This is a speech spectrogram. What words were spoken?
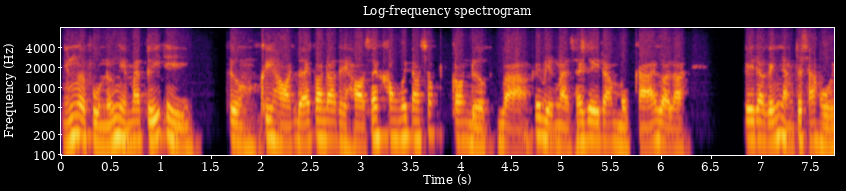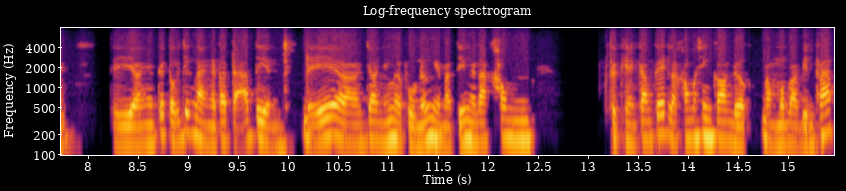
những người phụ nữ nghiện ma túy thì thường khi họ đẻ con ra thì họ sẽ không có chăm sóc con được và cái việc này sẽ gây ra một cái gọi là gây ra gánh nặng cho xã hội. Thì uh, cái tổ chức này người ta trả tiền để uh, cho những người phụ nữ người mà tiếng người ta không thực hiện cam kết là không có sinh con được bằng một vài biện pháp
